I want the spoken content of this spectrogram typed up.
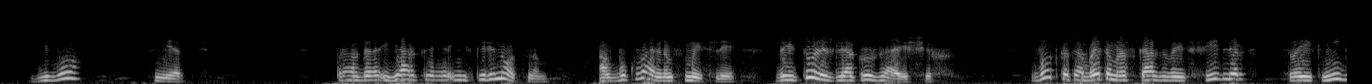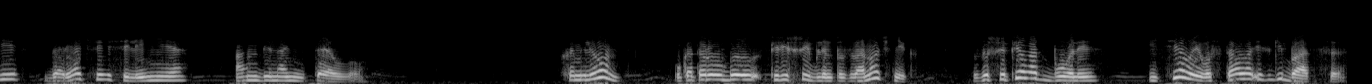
— его смерть. Правда, яркая не в переносном, а в буквальном смысле, да и то лишь для окружающих. Вот как об этом рассказывает Фидлер в своей книге «Горячее селение Амбинанителло». Хамелеон, у которого был перешиблен позвоночник, зашипел от боли, и тело его стало изгибаться.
